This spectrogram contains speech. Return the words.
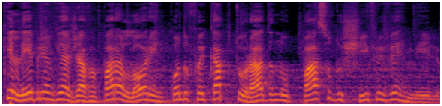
Celebrian viajava para Lórien quando foi capturada no Passo do Chifre Vermelho.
